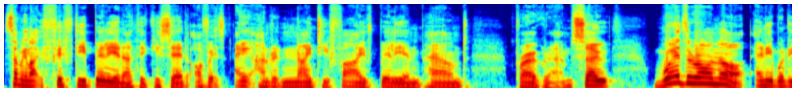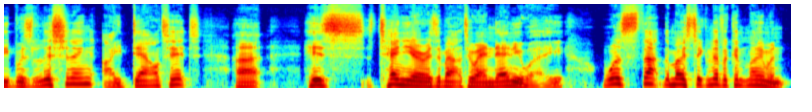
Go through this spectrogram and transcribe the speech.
something like 50 billion, I think he said, of its 895 billion pound program. So whether or not anybody was listening, I doubt it. Uh, his tenure is about to end anyway. Was that the most significant moment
